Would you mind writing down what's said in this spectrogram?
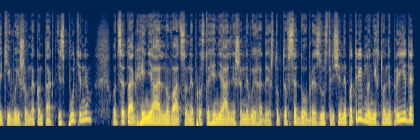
який вийшов на контакт із Путіним. Оце так геніально, Ватсоне, просто геніальніше не вигадаєш. Тобто, все добре, зустрічі не потрібно, ніхто не приїде.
